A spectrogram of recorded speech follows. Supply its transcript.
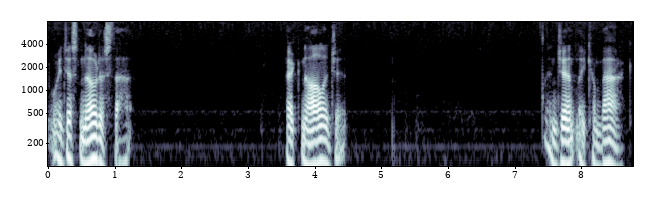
we just notice that. Acknowledge it. And gently come back.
